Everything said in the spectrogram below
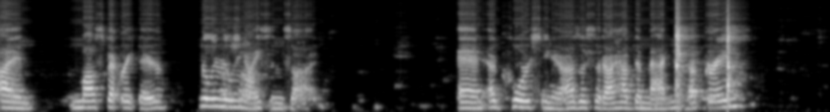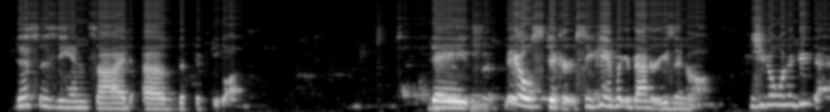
and MOSFET right there. Really, really nice inside. And of course, you know, as I said, I have the magnet upgrade. This is the inside of the 50 watt. They, they're old stickers, so you can't put your batteries in wrong because you don't want to do that.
